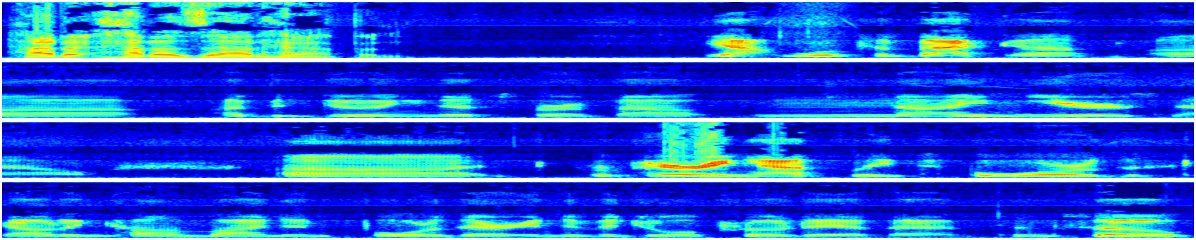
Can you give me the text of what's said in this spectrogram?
How do, how does that happen? Yeah, well, to back up, uh, I've been doing this for about nine years now, uh, preparing athletes for the scouting combine and for their individual pro day events. And so,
